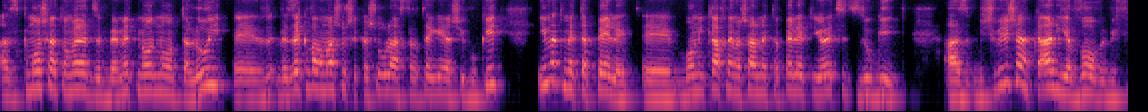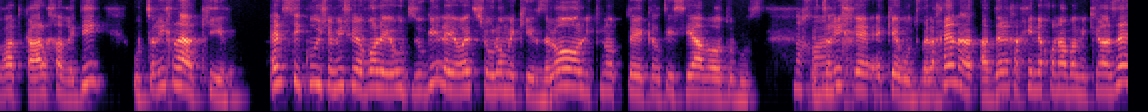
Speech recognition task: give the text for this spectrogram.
אז כמו שאת אומרת, זה באמת מאוד מאוד תלוי, אה, זה- וזה כבר משהו שקשור לאסטרטגיה השיווקית. אם את מטפלת, אה, בואו ניקח למשל מטפלת יועצת זוגית, אז בשביל שהקהל יבוא, ובפרט קהל חרדי, הוא צריך להכיר. אין סיכוי שמישהו יבוא לייעוץ זוגי ליועץ שהוא לא מכיר, זה לא לקנות אה, כרטיסייה באוטובוס. נכון. וצריך אה, היכרות, ולכן הדרך הכי נכונה במקרה הזה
